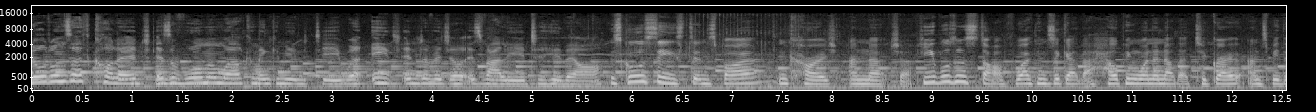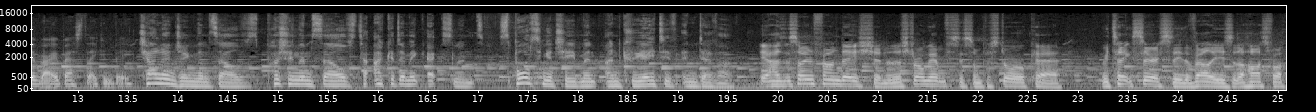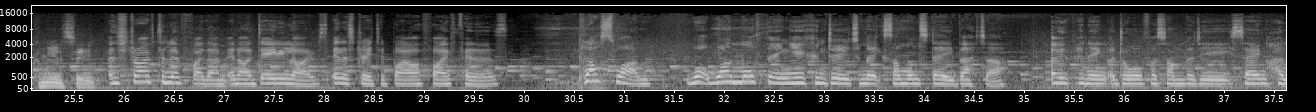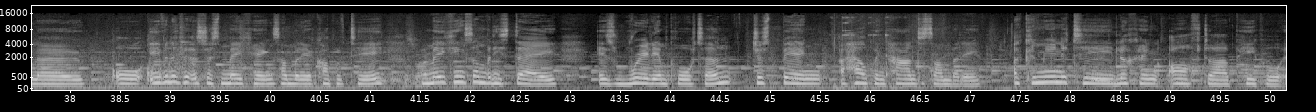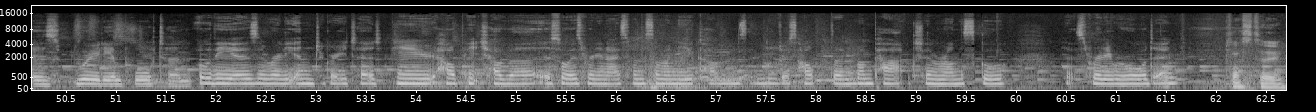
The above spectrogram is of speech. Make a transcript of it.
Lord Wandsworth College is a warm and welcoming community where each individual is valued to who they are. The school seeks to inspire, encourage and nurture. Pupils and staff working together, helping one another to grow and to be the very best they can be. Challenging themselves, pushing themselves to academic excellence, sporting achievement and creative endeavour. It has its own foundation and a strong emphasis on pastoral care, we take seriously the values at the heart of our community and strive to live by them in our daily lives, illustrated by our five pillars. Plus one, what one more thing you can do to make someone's day better? Opening a door for somebody, saying hello, or even if it was just making somebody a cup of tea, making somebody's day is really important. Just being a helping hand to somebody. A community looking after people is really important. All the years are really integrated. You help each other. It's always really nice when someone new comes and you just help them unpack, show them around the school. It's really rewarding. Plus two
